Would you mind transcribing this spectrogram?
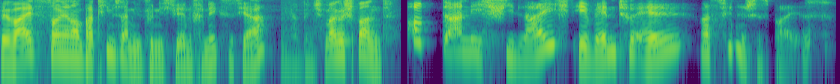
wer weiß, sollen ja noch ein paar Teams angekündigt werden für nächstes Jahr. da bin ich mal gespannt. Ob da nicht vielleicht eventuell was Finnisches bei ist.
